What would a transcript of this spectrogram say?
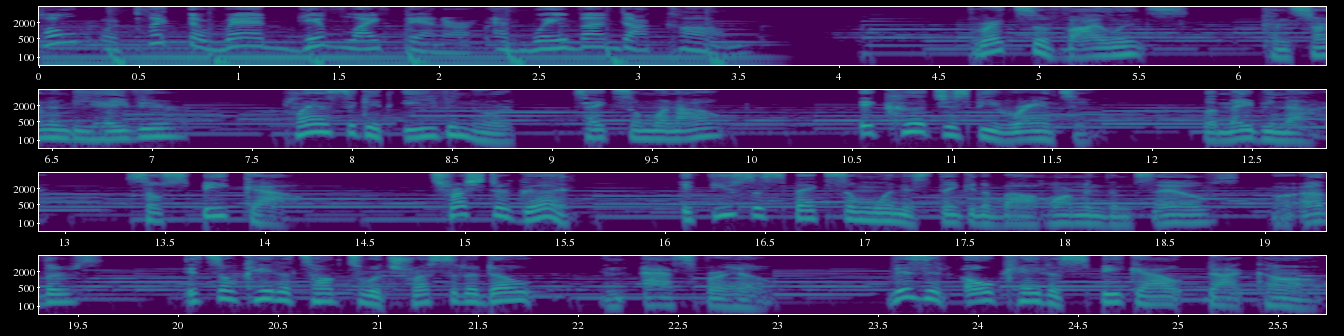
HOPE, or click the red Give Life banner at wava.com. Threats of violence, concerning behavior, plans to get even or take someone out. It could just be ranting, but maybe not. So speak out. Trust your gut. If you suspect someone is thinking about harming themselves or others, it's okay to talk to a trusted adult and ask for help. Visit oktospeakout.com.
